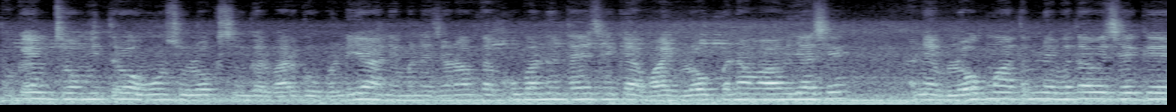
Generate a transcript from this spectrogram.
તો કેમ છો મિત્રો? હું છું લોક સિંગર ભાર્ગવ પંડ્યા અને મને જણાવતા ખૂબ આનંદ થાય છે કે આ ભાઈ બ્લોગ બનાવવા આવ્યા છે અને બ્લોગમાં તમને બતાવે છે કે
